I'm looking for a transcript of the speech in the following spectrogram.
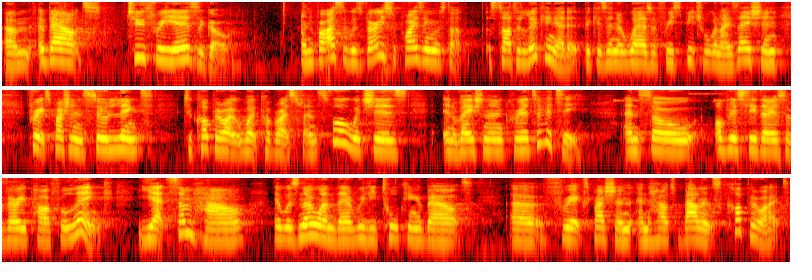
um, about two, three years ago. And for us, it was very surprising we start, started looking at it, because in a way, as a free speech organization, free expression is so linked to copyright, what copyright stands for, which is innovation and creativity. And so, obviously, there is a very powerful link. Yet, somehow, there was no one there really talking about uh, free expression and how to balance copyright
